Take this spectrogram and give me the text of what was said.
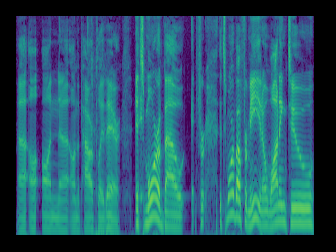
uh, on- on uh, on the power play there. It's more about for it's more about for me, you know, wanting to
